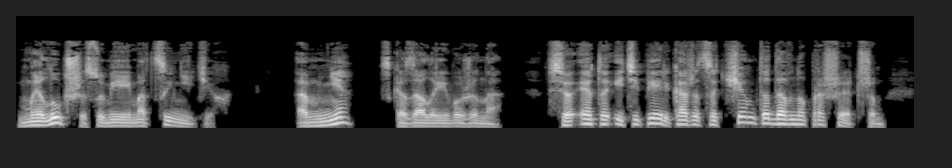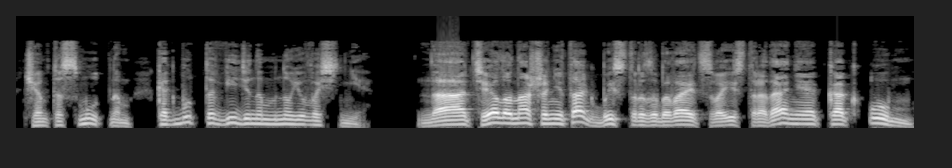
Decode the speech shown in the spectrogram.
мы лучше сумеем оценить их. — А мне, — сказала его жена, — все это и теперь кажется чем-то давно прошедшим, чем-то смутным, как будто виденным мною во сне. — Да, тело наше не так быстро забывает свои страдания, как ум,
